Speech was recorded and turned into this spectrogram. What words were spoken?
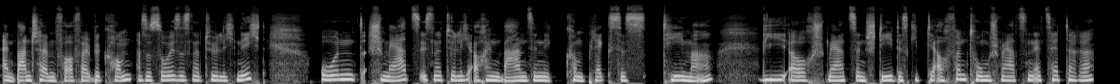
einen Bandscheibenvorfall bekommt. Also so ist es natürlich nicht. Und Schmerz ist natürlich auch ein wahnsinnig komplexes Thema, wie auch Schmerz entsteht. Es gibt ja auch Phantomschmerzen etc.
